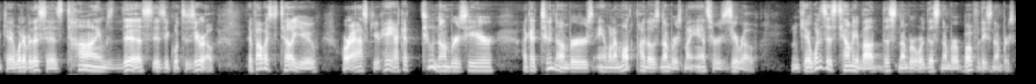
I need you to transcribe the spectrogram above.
okay, whatever this is, times this is equal to 0. If I was to tell you or ask you, hey, I got two numbers here, I got two numbers, and when I multiply those numbers, my answer is 0. Okay, what does this tell me about this number or this number or both of these numbers?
